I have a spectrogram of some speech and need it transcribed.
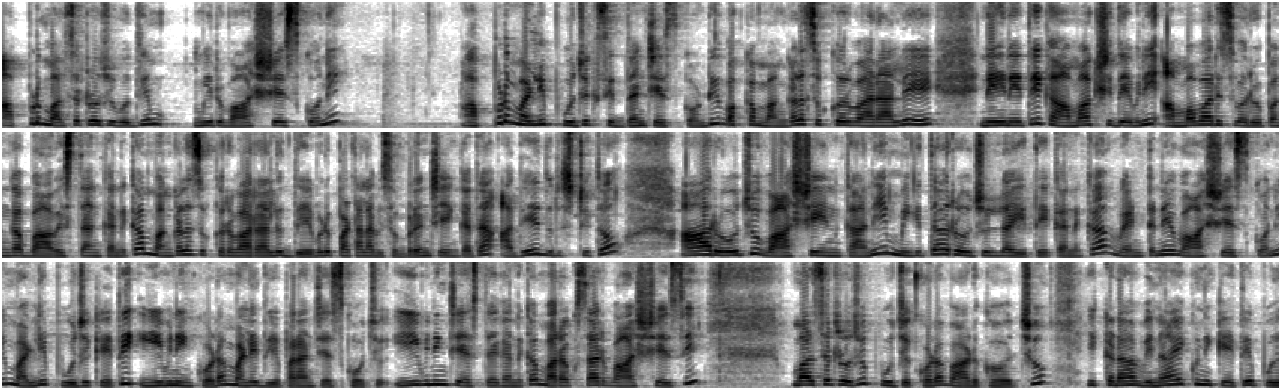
అప్పుడు మరుసటి రోజు ఉదయం మీరు వాష్ చేసుకొని అప్పుడు మళ్ళీ పూజకి సిద్ధం చేసుకోండి. ఒక్క మంగళ శుక్రవారాలే నేనైతే కామాక్షి దేవిని అమ్మవారి స్వరూపంగా భావిస్తాం కనుక మంగళ శుక్రవారాలు దేవుడి పటాలు అవి శుభ్రం చేయం కదా. అదే దృష్టితో ఆ రోజు వాష్ చేయను కానీ మిగతా రోజుల్లో అయితే కనుక వెంటనే వాష్ చేసుకొని మళ్ళీ పూజకి అయితే ఈవినింగ్ కూడా మళ్ళీ దీపారాయణ చేసుకోవచ్చు. ఈవినింగ్ చేస్తే కనుక మరొకసారి వాష్ చేసి మరుసటి రోజు పూజకు కూడా వాడుకోవచ్చు. ఇక్కడ వినాయకునికి అయితే పూజ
